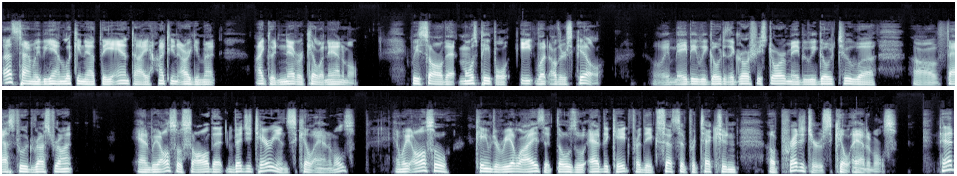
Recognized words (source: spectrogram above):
Last time we began looking at the anti hunting argument I could never kill an animal we saw that most people eat what others kill. Maybe we go to the grocery store, maybe we go to a, a fast food restaurant, and we also saw that vegetarians kill animals. And we also came to realize that those who advocate for the excessive protection of predators kill animals. Pet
